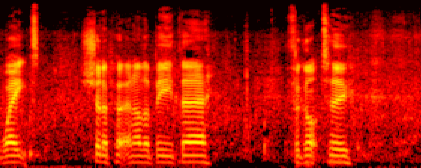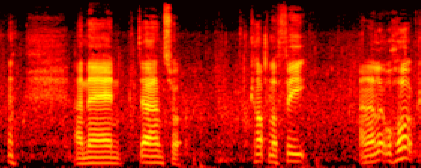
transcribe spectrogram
weight. Should have put another bead there. Forgot to. and then down to a couple of feet and a little hook.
